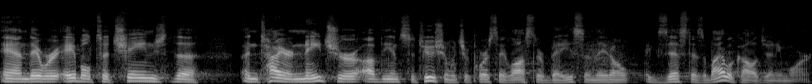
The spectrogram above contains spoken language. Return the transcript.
And they were able to change the entire nature of the institution, which of course they lost their base and they don't exist as a Bible college anymore.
